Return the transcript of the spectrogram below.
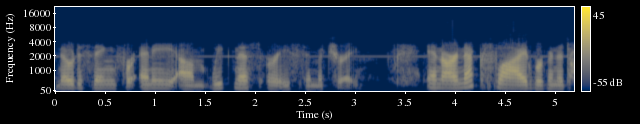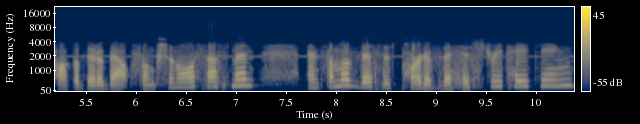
noticing for any um, weakness or asymmetry. In our next slide, we're going to talk a bit about functional assessment. And some of this is part of the history taking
